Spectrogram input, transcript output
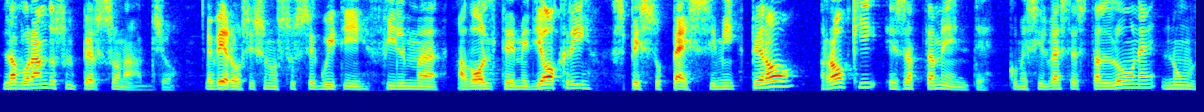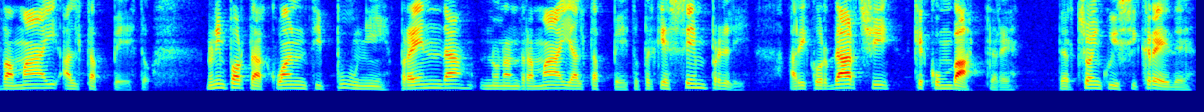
lavorando sul personaggio. È vero, si sono susseguiti film a volte mediocri, spesso pessimi, però Rocky esattamente come Sylvester Stallone non va mai al tappeto. Non importa quanti pugni prenda, non andrà mai al tappeto perché è sempre lì a ricordarci che combattere per ciò in cui si crede,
